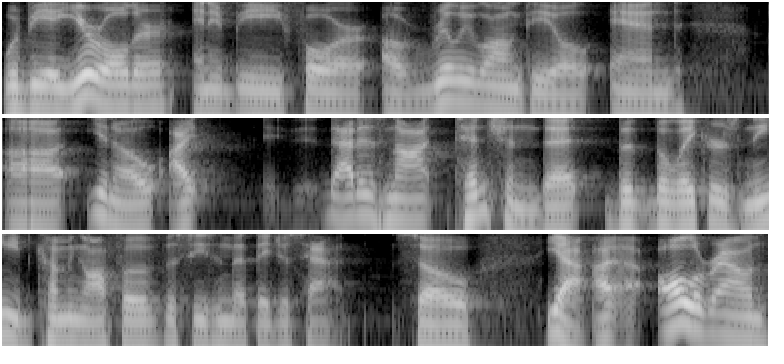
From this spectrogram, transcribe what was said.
would be a year older and it'd be for a really long deal and uh you know I that is not tension that the the Lakers need coming off of the season that they just had. So, yeah, I, all around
